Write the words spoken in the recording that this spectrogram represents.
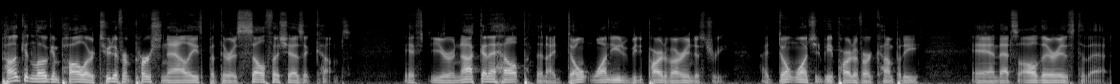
Punk and Logan Paul are two different personalities, but they're as selfish as it comes. If you're not going to help, then I don't want you to be part of our industry. I don't want you to be part of our company, and that's all there is to that.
